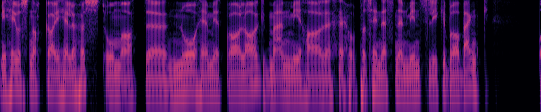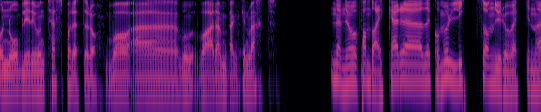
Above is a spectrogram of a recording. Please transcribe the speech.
vi har jo snakka i hele høst om at uh, nå har vi et bra lag, men vi har jeg håper å si, nesten en minst like bra benk. Og nå blir det jo en test på dette, da. Hva er, hva er den benken verdt? Nevner jo van Dijk her. Det kom jo litt sånn urovekkende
